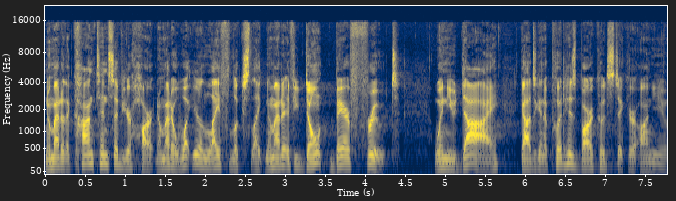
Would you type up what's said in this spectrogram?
no matter the contents of your heart, no matter what your life looks like, no matter if you don't bear fruit, when you die, God's going to put his barcode sticker on you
